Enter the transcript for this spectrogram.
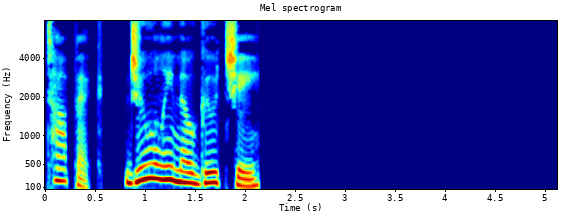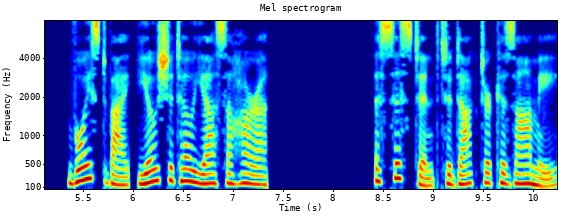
Topic. Julie Noguchi Voiced by, Yoshito Yasuhara Assistant to Dr. Kazami,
